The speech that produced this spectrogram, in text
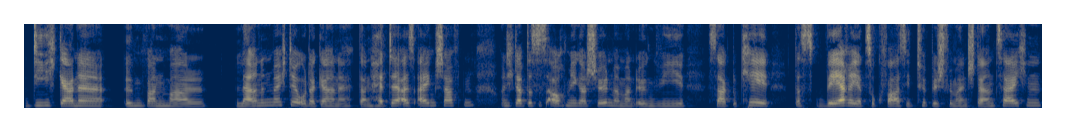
die ich gerne irgendwann mal lernen möchte oder gerne dann hätte als Eigenschaften. Und ich glaube, das ist auch mega schön, wenn man irgendwie sagt, okay, das wäre jetzt so quasi typisch für mein Sternzeichen.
